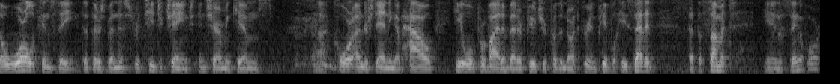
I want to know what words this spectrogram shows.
the world can see that there's been this strategic change in Chairman Kim's uh, core understanding of how he will provide a better future for the North Korean people. He said it at the summit in Singapore,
